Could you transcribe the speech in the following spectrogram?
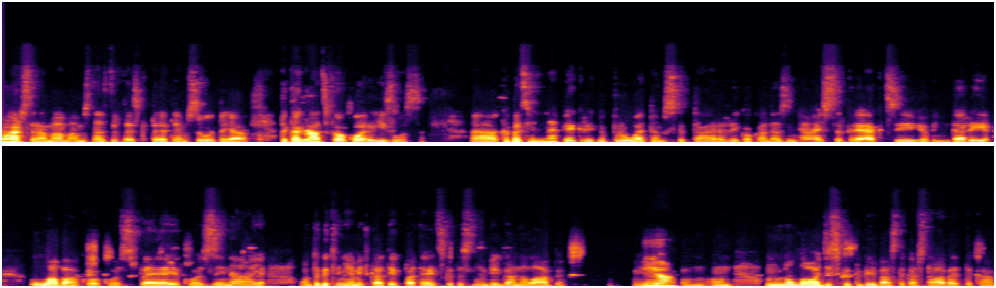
pārsvarā mamām. Es neesmu dzirdējis, ka tētiem sūta. Jā. Tā kā jā. kāds kaut ko arī izlasa. Kāpēc viņi nepiekrīt? Nu, protams, ka tā ir arī kaut kādā ziņā aizsarga reakcija, jo viņi darīja labāko, ko spēja, ko zināja, un tagad viņiem it kā tiek pateikts, ka tas nebija gana labi. Jā, Jā. Un, un, un nu, loģiski, ka gribās tā kā stāvēt tā kā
